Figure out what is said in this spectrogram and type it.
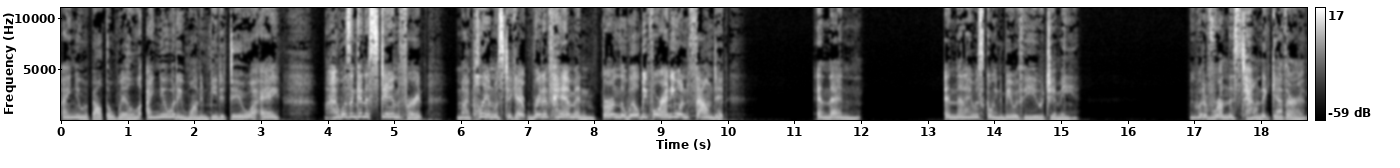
I knew about the will. I knew what he wanted me to do. I I wasn't going to stand for it. My plan was to get rid of him and burn the will before anyone found it. And then and then I was going to be with you, Jimmy. We would have run this town together.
